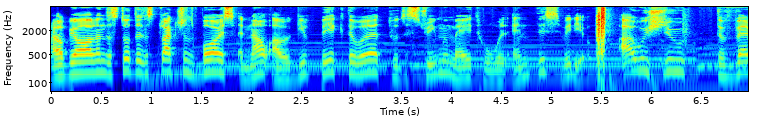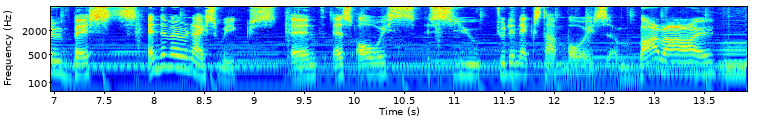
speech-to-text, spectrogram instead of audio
I hope you all understood the instructions boys and now I will give back the word to the streamer mate who will end this video. I wish you the very best and a very nice weeks and as always see you to the next time boys. Bye bye!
